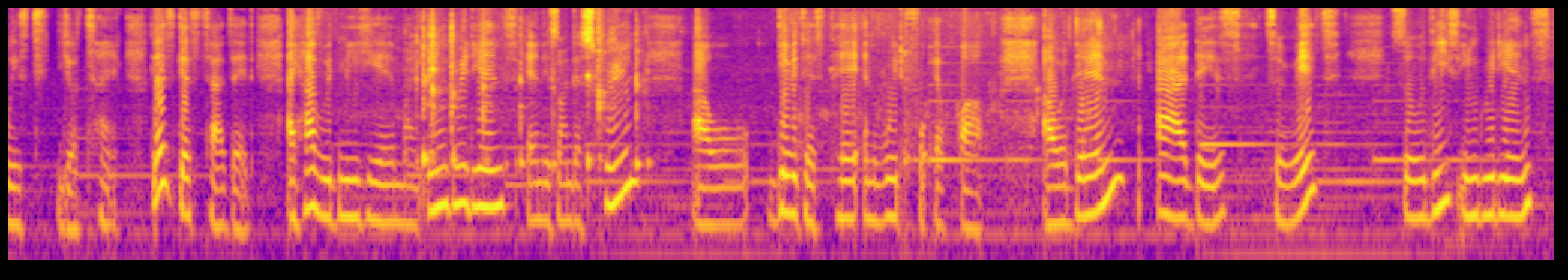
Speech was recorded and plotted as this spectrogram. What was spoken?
waste your time. Let's get started. I have with me here my ingredients and it's on the screen. I will give it a stir and wait for a while. I will then add this to it. So these ingredients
